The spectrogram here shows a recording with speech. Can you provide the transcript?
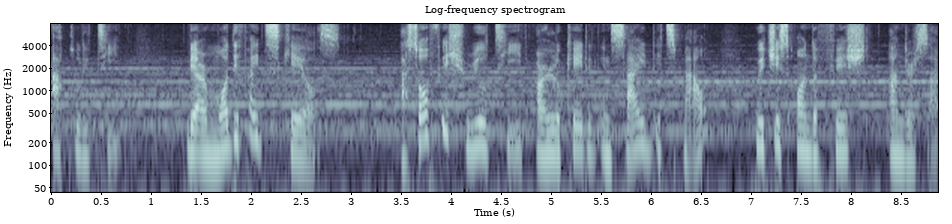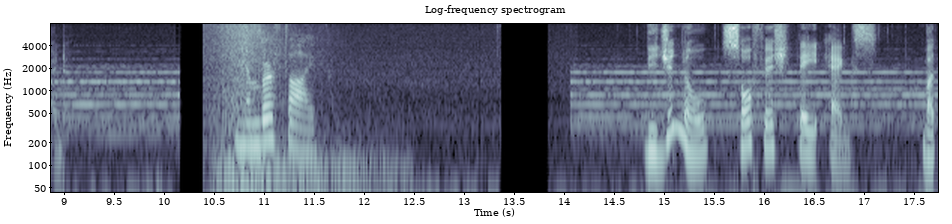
actually teeth? They are modified scales. A sawfish real teeth are located inside its mouth, which is on the fish underside. Number 5. Did you know sawfish lay eggs, but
